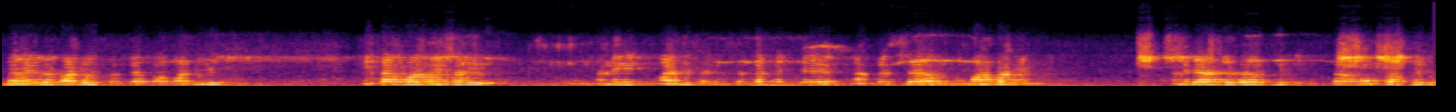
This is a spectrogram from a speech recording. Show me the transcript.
रवींद्र पाटील सत्याप्पा पाटील सीताप्पा देसाई आणि माजी सैनिक संघटनेचे अध्यक्ष कुमार पाटील. आणि व्यासपीठावरती सर्व उपस्थित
